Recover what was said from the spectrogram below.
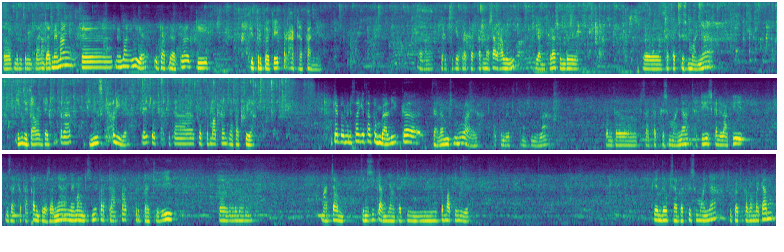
Uh, menuju dan memang uh, memang ini ya sudah berada di di berbagai peradaban ya. Uh, berbagai peradaban masa lalu. Yang jelas untuk eh, sahabatku semuanya ini kalau jadi terat dingin sekali ya. Oke coba kita ke tempat lain sahabatku ya. Oke pemirsa kita kembali ke jalan semula ya. Kita kembali ke jalan semula untuk sahabatku semuanya jadi sekali lagi bisa katakan bahwasanya memang di sini terdapat berbagai eh, macam jenis ikan yang ada di tempat ini ya Oke untuk sahabatku semuanya juga kita sampaikan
